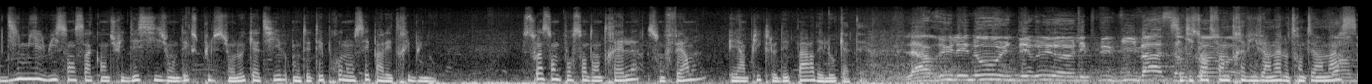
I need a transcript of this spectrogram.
10 858 décisions d'expulsion locative ont été prononcées par les tribunaux. 60% d'entre elles sont fermes et impliquent le départ des locataires. La rue Lénaud, une des rues euh, les plus vivaces. Cette histoire de fin de trêve hivernale au 31 mars,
